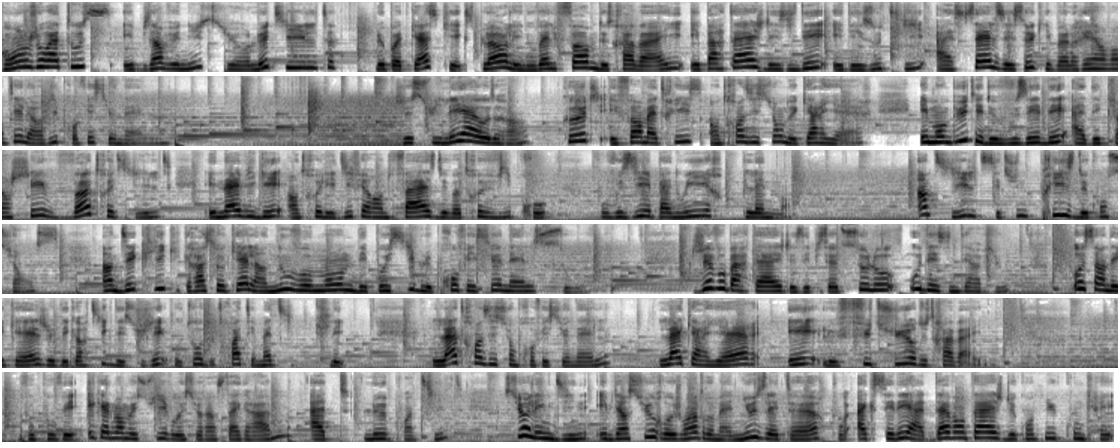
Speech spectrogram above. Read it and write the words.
Bonjour à tous et bienvenue sur Le Tilt, le podcast qui explore les nouvelles formes de travail et partage des idées et des outils à celles et ceux qui veulent réinventer leur vie professionnelle. Je suis Léa Audrin, coach et formatrice en transition de carrière et mon but est de vous aider à déclencher votre tilt et naviguer entre les différentes phases de votre vie pro pour vous y épanouir pleinement. Un tilt, c'est une prise de conscience, un déclic grâce auquel un nouveau monde des possibles professionnels s'ouvre. Je vous partage des épisodes solo ou des interviews, au sein desquels je décortique des sujets autour de trois thématiques clés. La transition professionnelle, la carrière et le futur du travail. Vous pouvez également me suivre sur Instagram, at sur LinkedIn et bien sûr rejoindre ma newsletter pour accéder à davantage de contenu concret,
